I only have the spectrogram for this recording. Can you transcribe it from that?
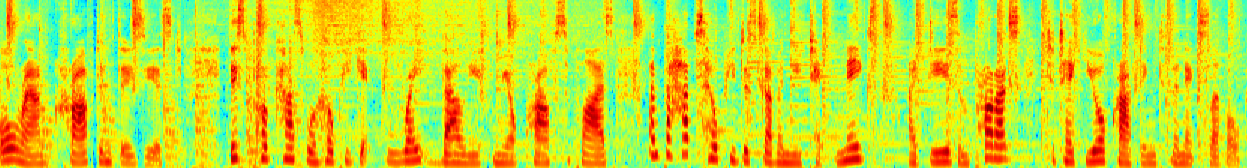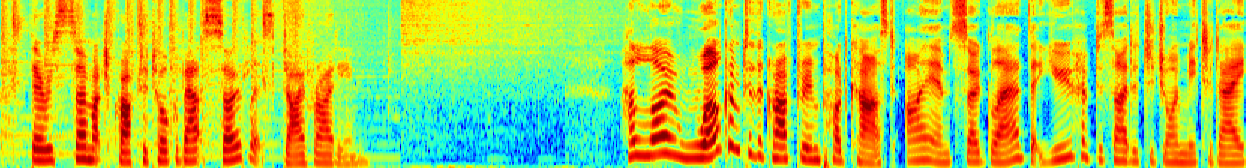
all round craft enthusiast. This podcast will help you get great value from your craft supplies and perhaps help you discover new techniques, ideas, and products to take your crafting to the next level. There is so much craft to talk about, so let's dive right in. Hello, welcome to the Craft Room podcast. I am so glad that you have decided to join me today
